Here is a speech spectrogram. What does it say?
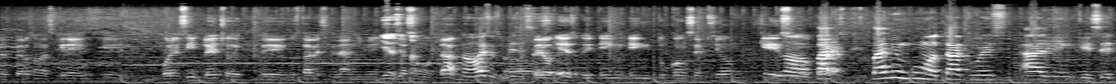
de las personas creen que por el simple hecho de, de gustarles el anime Y ya son otaku. No, eso es. eso es- Pero es, en, en tu concepción, ¿qué es un No, otaku? para, para mí un, un otaku es alguien que se,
